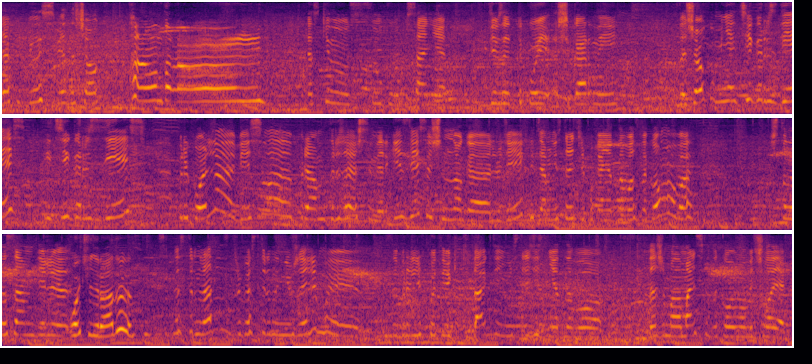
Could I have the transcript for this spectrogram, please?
Я купила себе значок. Та-дам! Я скину ссылку в описании, где взять такой шикарный значок. У меня тигр здесь и тигр здесь. Прикольно, весело, прям заряжаешься энергией здесь. Очень много людей, хотя мы не встретили пока ни одного знакомого, что на самом деле Очень радует. с одной стороны радостно, с другой стороны, неужели мы забрали в какой-то веке туда, где не встретить ни одного даже маломальски знакомого человека?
